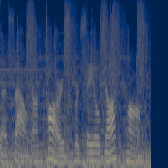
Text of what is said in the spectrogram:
us out on carsforsale.com.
